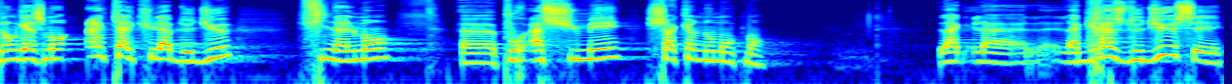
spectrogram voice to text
l'engagement incalculable de Dieu, finalement, euh, pour assumer chacun de nos manquements. La, grâce de Dieu, c'est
